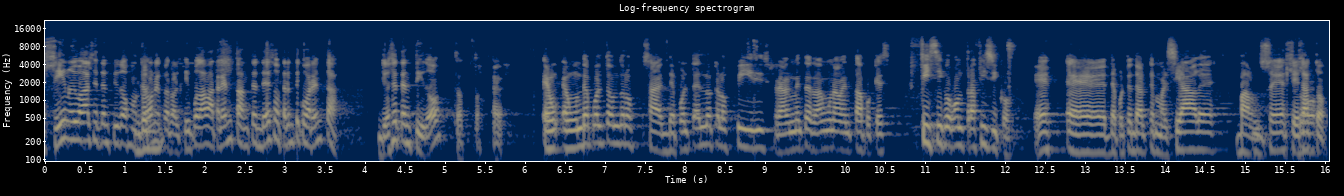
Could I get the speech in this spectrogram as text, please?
Sí, no iba a dar 72 honrones, pero el tipo daba 30 antes de eso, 30 y 40. Dio 72. Exacto. En, en un deporte donde los, o sea, el deporte es lo que los PIDs realmente te dan una ventaja porque es físico contra físico. Es eh, deportes de artes marciales, baloncesto, Sí, exacto.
